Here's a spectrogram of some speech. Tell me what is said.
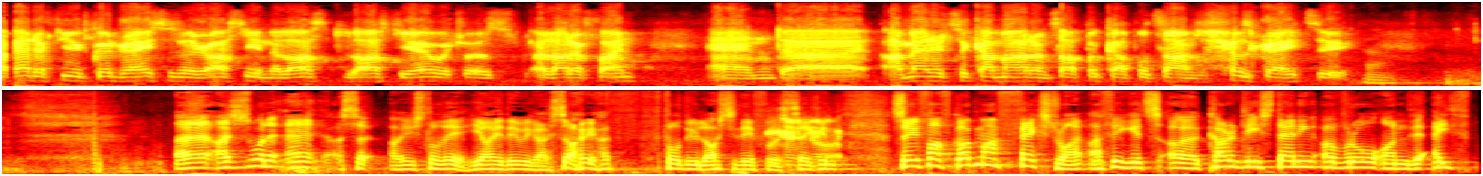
I've had a few good races with Rossi in the last last year which was a lot of fun and uh, I managed to come out on top a couple times which was great too. Yeah. Uh, I just want to add. So, are you still there? Yeah, there we go. Sorry, I thought we lost you there for a second. so, if I've got my facts right, I think it's uh, currently standing overall on the eighth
